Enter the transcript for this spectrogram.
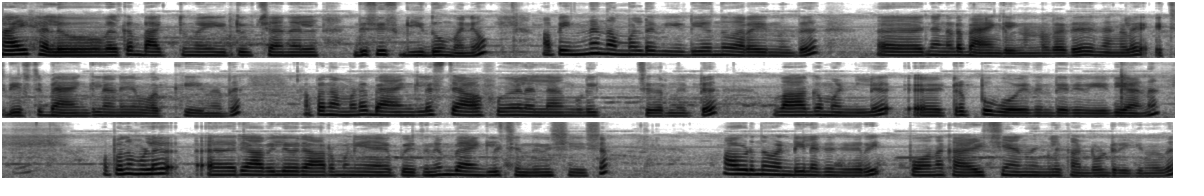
Hi hello welcome back to my YouTube channel this is Geethu Manu അപ്പോൾ ഇന്ന് നമ്മളുടെ വീഡിയോ എന്ന് പറയുന്നത് ഞങ്ങളുടെ ബാങ്കിൽ നിന്ന് അതായത് ഞങ്ങൾ എച്ച് ഡി എഫ് സി ബാങ്കിലാണ് ഞാൻ വർക്ക് ചെയ്യുന്നത്. അപ്പോൾ നമ്മുടെ ബാങ്കിലെ സ്റ്റാഫുകളെല്ലാം കൂടി ചേർന്നിട്ട് വാഗമണ്ണിൽ ട്രിപ്പ് പോയതിന്റെ ഒരു വീഡിയോ ആണ്. അപ്പോൾ നമ്മൾ രാവിലെ ഒരു ആറ് മണിയായപ്പോഴത്തേനും ബാങ്കിൽ ചെന്നതിന് ശേഷം അവിടുന്ന് വണ്ടിയിലൊക്കെ കയറി പോകുന്ന കാഴ്ചയാണ് നിങ്ങൾ കണ്ടുകൊണ്ടിരിക്കുന്നത്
